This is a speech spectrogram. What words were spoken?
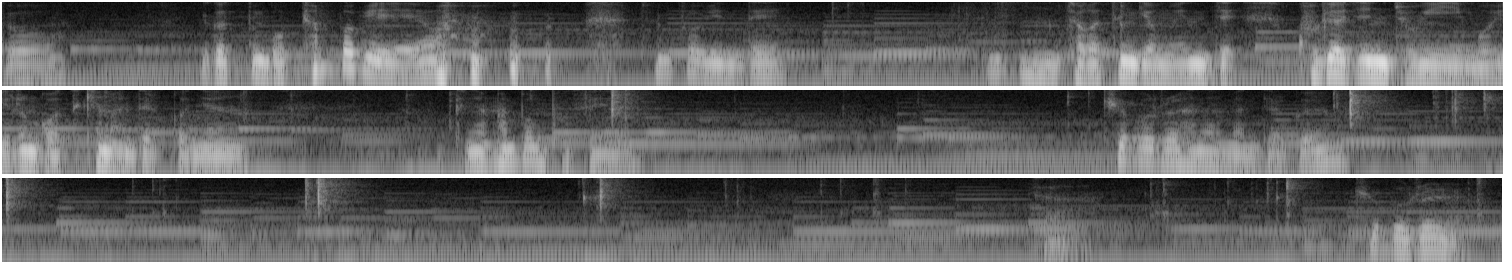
또 이것도 뭐 편법이에요. 편법인데 음, 저 같은 경우에는 이제 구겨진 종이 뭐 이런 거 어떻게 만들 거냐 그냥 한번 보세요. 큐브를 하나 만들고요. 자, 큐브를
